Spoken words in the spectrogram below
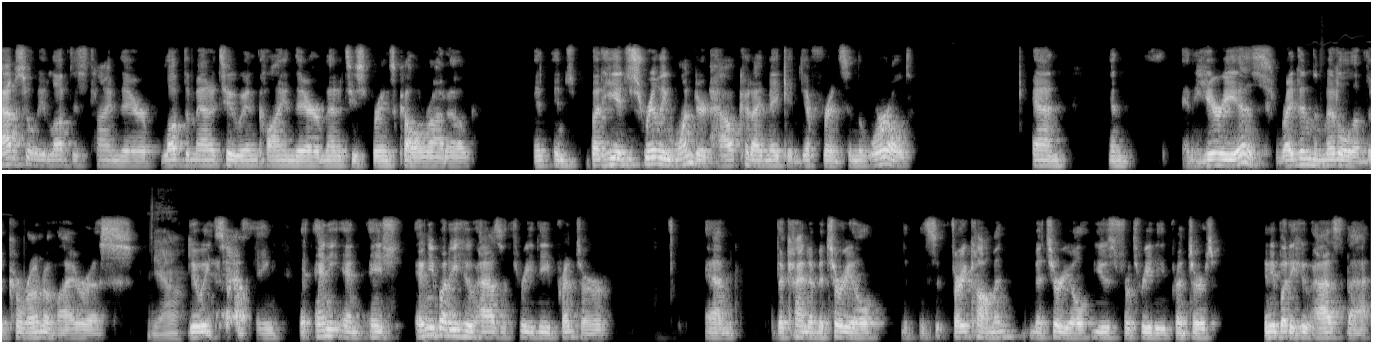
absolutely loved his time there. Loved the Manitou Incline there, Manitou Springs, Colorado. And, and, but he had just really wondered how could I make a difference in the world, and and and here he is, right in the middle of the coronavirus, yeah, doing something that any and anybody who has a 3D printer and the kind of material it's very common material used for 3D printers. Anybody who has that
